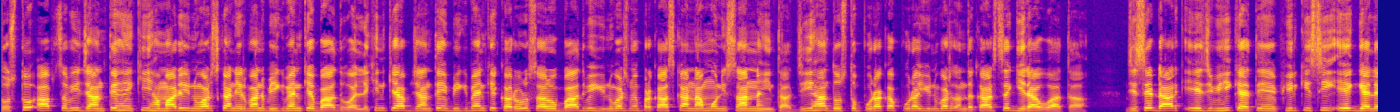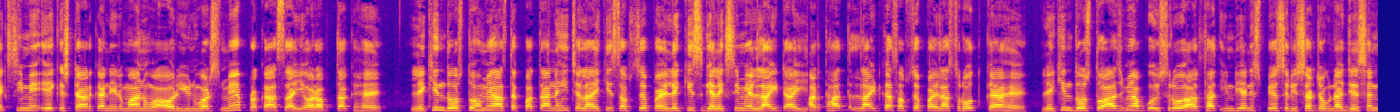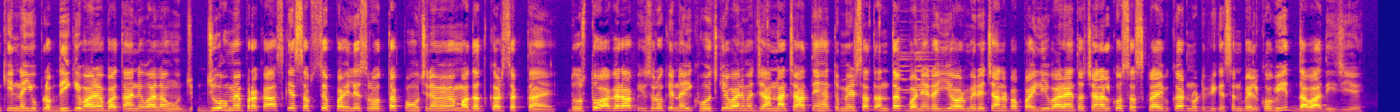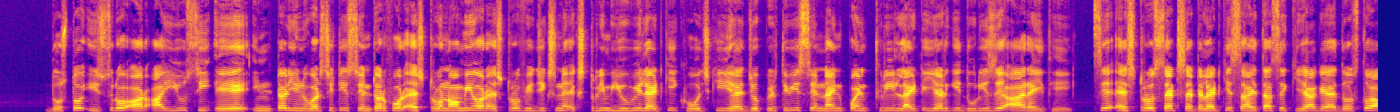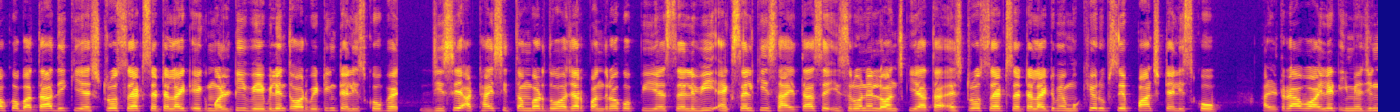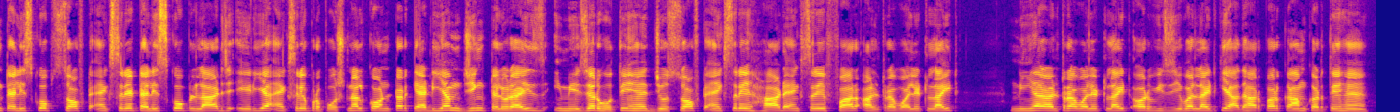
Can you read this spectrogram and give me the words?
दोस्तों, आप सभी जानते हैं कि हमारे यूनिवर्स का निर्माण बिग बैन के बाद हुआ, लेकिन क्या आप जानते हैं बिग बैन के करोड़ों सालों बाद भी यूनिवर्स में प्रकाश का नामो निशान नहीं था? जी हाँ दोस्तों, पूरा का पूरा यूनिवर्स अंधकार से घिरा हुआ था, जिसे डार्क एज भी कहते हैं। फिर किसी एक गैलेक्सी में एक स्टार का निर्माण हुआ और यूनिवर्स में प्रकाश आई और अब तक है। लेकिन दोस्तों, हमें आज तक पता नहीं चला है कि सबसे पहले किस गैलेक्सी में लाइट आई, अर्थात लाइट का सबसे पहला स्रोत क्या है। लेकिन दोस्तों, आज मैं आपको इसरो, अर्थात इंडियन स्पेस रिसर्च ऑर्गेनाइजेशन की नई उपलब्धि के बारे में बताने वाला हूँ, जो हमें प्रकाश के सबसे पहले स्रोत तक पहुँचने में मदद कर सकता है। दोस्तों, अगर आप इसरो के नई खोज के बारे में जानना चाहते हैं तो मेरे साथ अंत तक बने रहिए और मेरे चैनल पर पहली बार आए तो चैनल को सब्सक्राइब कर नोटिफिकेशन बेल को भी दबा दीजिए। दोस्तों, इसरो और I U C A inter university centre for astronomy और एस्ट्रोफिजिक्स ने एक्सट्रीम यूवी लाइट की खोज की है, जो पृथ्वी से 9.3 लाइट ईयर की दूरी से आ रही थी। इसे एस्ट्रोसेट सैटेलाइट की सहायता से किया गया है। दोस्तों, आपको बता दें कि एस्ट्रोसेट सैटेलाइट एक मल्टी वेवलेंथ ऑर्बिटिंग टेलीस्कोप है, जिसे 28 सितंबर 2015 को P S L V XL की सहायता से इसरो ने लॉन्च किया था। एस्ट्रोसेट सैटेलाइट में मुख्य रूप से पाँच telescope ultraviolet imaging telescope, soft X-ray telescope, large area X-ray, proportional counter, cadmium, zinc, telluride imager होते हैं जो soft X-ray, hard X-ray, far ultraviolet light, near ultraviolet light और विजिबल लाइट के आधार पर काम करते हैं।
